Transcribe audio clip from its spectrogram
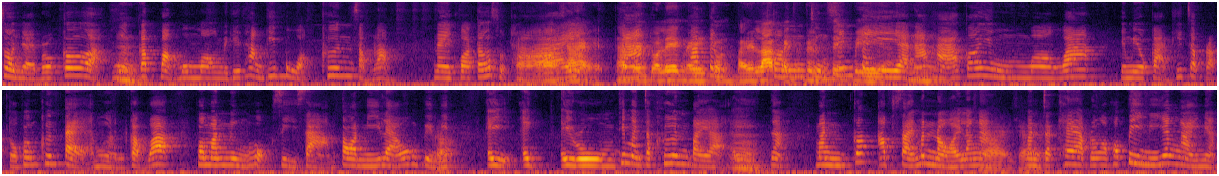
ส่วนใหญ่โบรกเกอร์อะเหมือนอืมกับปรับมุมมองในทิศทางที่บวกขึ้นสำหรับ ใน quarter สุดอ๋อท้ายใช่ถ้านะเป็นตัวเลขในถ้าเป็นจนไปลากไปจนถึงสิ้นปีอะอืมนะคะ ก็ยังมองว่ายังมีโอกาสที่จะปรับตัวเพิ่มขึ้นแต่เหมือนกับว่าพอมันหนึ่งหกสี่สามตอนนี้แล้วคุณเปรมมิตรไอไอไอ room ที่มันจะขึ้นไปอะไออืมเนี่ยมันก็ upside มันน้อยแล้วไงใช่ใช่มันจะแคบแล้วไงเพราะปีนี้ยังไงเนี่ย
